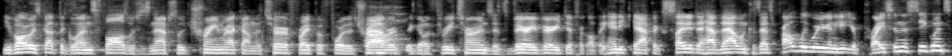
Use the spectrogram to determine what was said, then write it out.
You've always got the Glens Falls, which is an absolute train wreck on the turf right before the Travers. Oh. They go three turns. It's very, very difficult to handicap. Excited to have that one because that's probably where you're going to get your price in the sequence.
